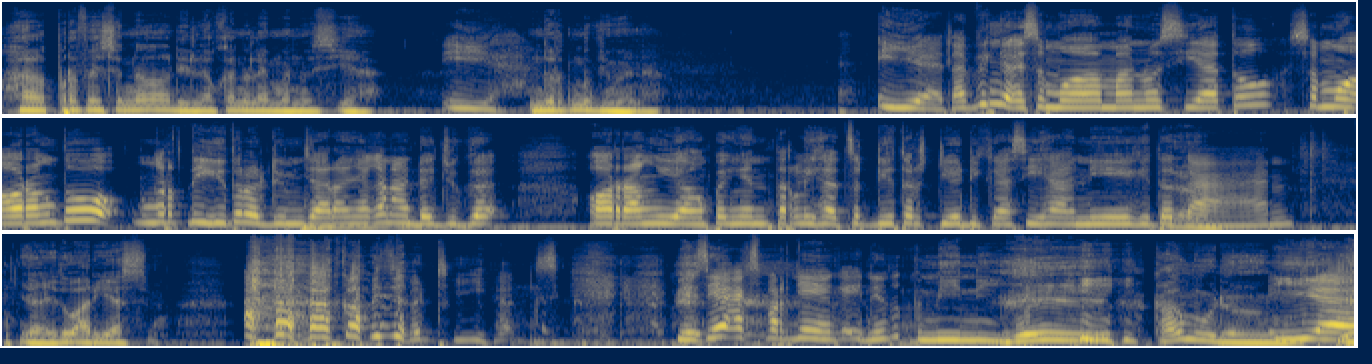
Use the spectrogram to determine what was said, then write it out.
hal profesional dilakukan oleh manusia. iya. Menurutmu gimana? Iya, tapi nggak semua manusia tuh, semua orang tuh ngerti gitu loh dim caranya kan ada juga orang yang pengen terlihat sedih terus dia dikasihani gitu kan. Ya itu Aries. Kok zodiak sih? Biasanya expertnya yang kayak ini tuh Gemini. Hei, kamu dong. Iya.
